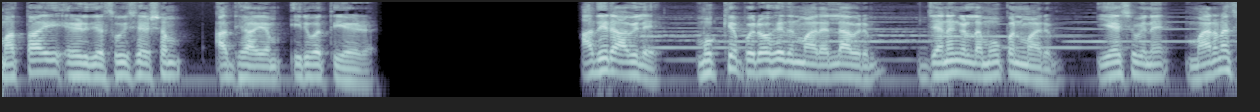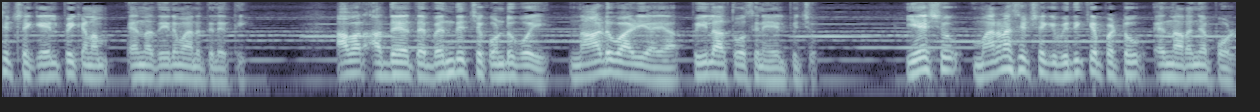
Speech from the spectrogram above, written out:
മത്തായി എഴുതിയ സുവിശേഷം അധ്യായം ഇരുപത്തിയേഴ്. അതിരാവിലെ മുഖ്യ പുരോഹിതന്മാരെല്ലാവരും ജനങ്ങളുടെ മൂപ്പന്മാരും യേശുവിനെ മരണശിക്ഷയ്ക്ക് ഏൽപ്പിക്കണം എന്ന തീരുമാനത്തിലെത്തി. അവർ അദ്ദേഹത്തെ ബന്ധിച്ചു കൊണ്ടുപോയി നാടുവാഴിയായ പീലാത്തോസിനെ ഏൽപ്പിച്ചു. യേശു മരണശിക്ഷയ്ക്ക് വിധിക്കപ്പെട്ടു എന്നറിഞ്ഞപ്പോൾ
